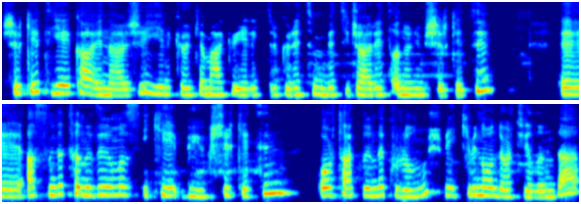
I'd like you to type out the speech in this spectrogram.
Şirket YK Enerji, Yeniköy Kemerköy Elektrik Üretim ve Ticaret Anonim Şirketi. e, aslında tanıdığımız iki büyük şirketin ortaklığında kurulmuş ve 2014 yılında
